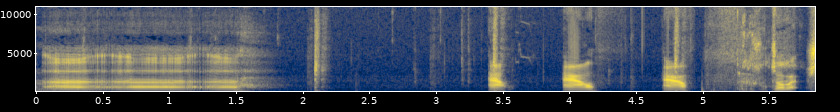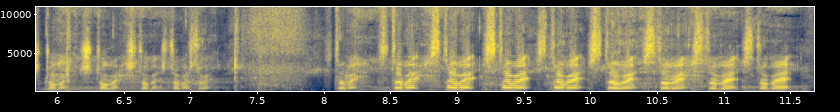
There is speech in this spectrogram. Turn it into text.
Uh, uh, uh. Ow. Ow. Ow. Stop it, stop it, stop it, stop it, stop it, stop it. Stop it, stop it, stop it, stop it, stop it, stop it, stop it, stop it, stop it.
